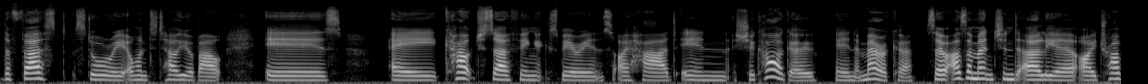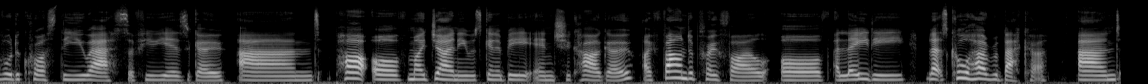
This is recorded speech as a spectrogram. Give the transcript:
The first story I want to tell you about is a couch surfing experience I had in Chicago in America. So, as I mentioned earlier, I traveled across the US a few years ago, and part of my journey was going to be in Chicago. I found a profile of a lady, let's call her Rebecca, and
